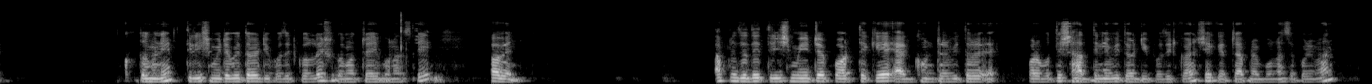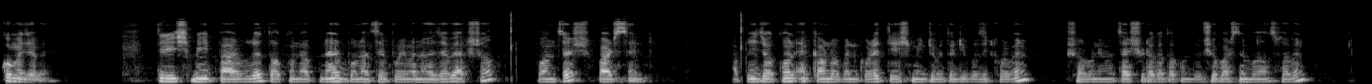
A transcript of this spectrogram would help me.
কত মিনিট? তিরিশ মিনিটের ভিতরে ডিপোজিট করলে শুধুমাত্র এই বোনাসটি পাবেন। আপনি যদি তিরিশ মিনিটের পর থেকে এক ঘণ্টার ভিতরে পরবর্তী সাত দিনের ভিতরে ডিপোজিট করেন, সেক্ষেত্রে আপনার বোনাসের পরিমাণ কমে যাবে। তিরিশ মিনিট পার হলে তখন আপনার বোনাসের পরিমাণ হয়ে যাবে একশো পঞ্চাশ পার্সেন্ট আপনি যখন অ্যাকাউন্ট ওপেন করে তিরিশ মিনিটের ভিতরে ডিপোজিট করবেন, সর্বনিম্ন চারশো টাকা তখন দুশো পার্সেন্ট বোনাস পাবেন।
